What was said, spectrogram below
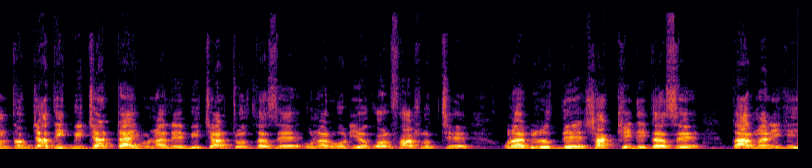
আন্তর্জাতিক বিচার ট্রাইব্যুনালে বিচার চলতেছে, ওনার অডিও কল ফাঁস হচ্ছে, ওনার বিরুদ্ধে সাক্ষী দিতেছে, তার মানে কি?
